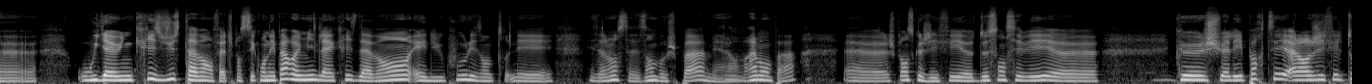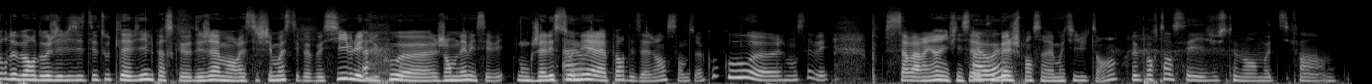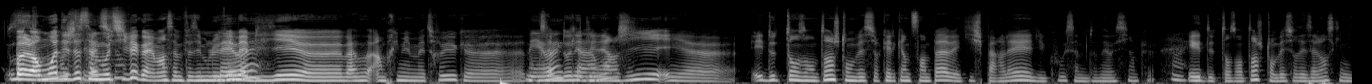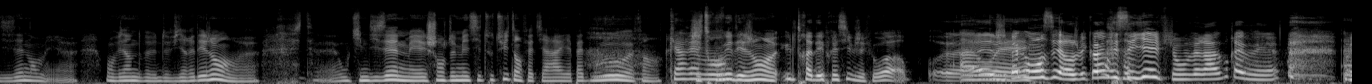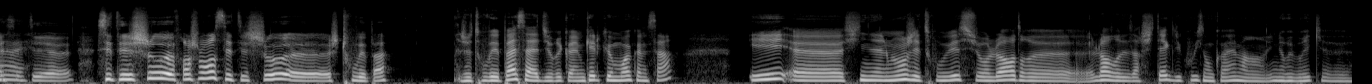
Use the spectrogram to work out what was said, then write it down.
où il y a une crise juste avant en fait. Je pensais qu'on n'est pas remis de la crise d'avant et du coup les, entre- les, les agences elles embauchent pas, mais alors Mm. vraiment pas. Je pense que j'ai fait euh, 200 CV. Que je suis allée porter. Alors j'ai fait le tour de Bordeaux, j'ai visité toute la ville parce que déjà m'en rester chez moi c'était pas possible et du coup euh, j'emmenais mes CV. Donc j'allais sonner Ah ouais. à la porte des agences en disant coucou, euh, j'ai mon CV. Ça servait à rien, il finissait à la Ah ouais poubelle je pense à la moitié du temps. Mais pourtant, c'est justement motiv... enfin, Bah alors moi déjà ça me motivait quand même, hein. ça me faisait me lever, ouais. m'habiller, euh, bah, imprimer mes trucs, euh, donc Mais ça me donnait de l'énergie et, et de temps en temps je tombais sur quelqu'un de sympa avec qui je parlais et du coup ça me donnait aussi un peu. Ouais. Et de temps en temps je tombais sur des agences qui me disaient non mais euh, on vient de, de virer des gens euh, euh, ou qui me disaient mais change de métier tout de suite en fait, il n'y a, a pas de boulot. Enfin, Carrément. j'ai trouvé des gens ultra dépressifs, j'ai fait waouh, Ah j'ai pas commencé alors je vais quand même essayer et puis on verra après mais... Ah Ouais, ouais. c'était chaud franchement c'était chaud je trouvais pas je trouvais pas ça a duré quand même quelques mois comme ça et euh, finalement j'ai trouvé sur l'ordre euh, l'ordre des architectes du coup ils ont quand même un- une rubrique euh,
